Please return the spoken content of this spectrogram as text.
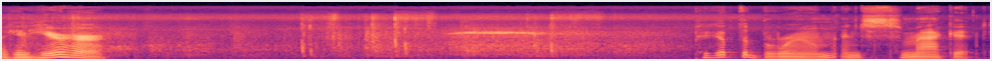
I can hear her. Pick up the broom and smack it.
